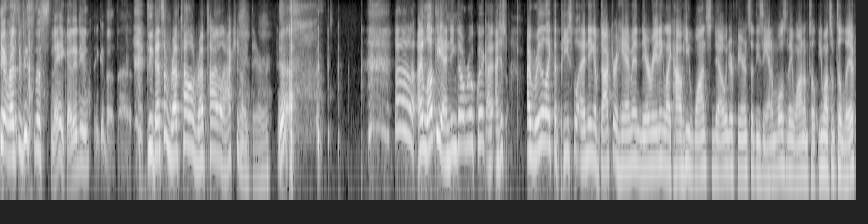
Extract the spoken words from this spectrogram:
yeah, rest in peace to the snake. I didn't even think about that. Dude, that's a reptile reptile action right there. Yeah. Uh, I love the ending though, real quick. I, I just I really like the peaceful ending of Dr. Hammond narrating like how he wants no interference of these animals and they want him to he wants them to live.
